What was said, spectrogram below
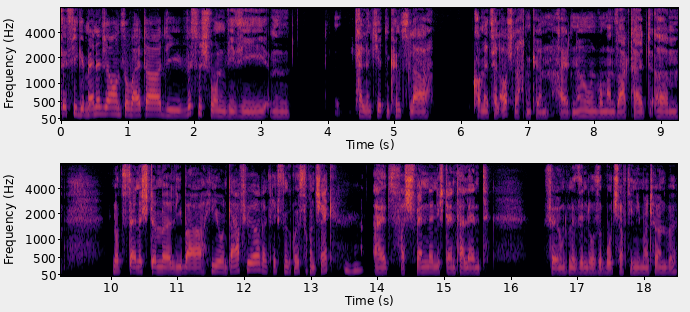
pfiffige Manager und so weiter, die wissen schon, wie sie ähm, talentierten Künstler kommerziell ausschlachten können halt, ne? Und wo man sagt halt, ähm, nutzt deine Stimme lieber hier und dafür, dann kriegst du einen größeren Check, mhm. als verschwende nicht dein Talent für irgendeine sinnlose Botschaft, die niemand hören will.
